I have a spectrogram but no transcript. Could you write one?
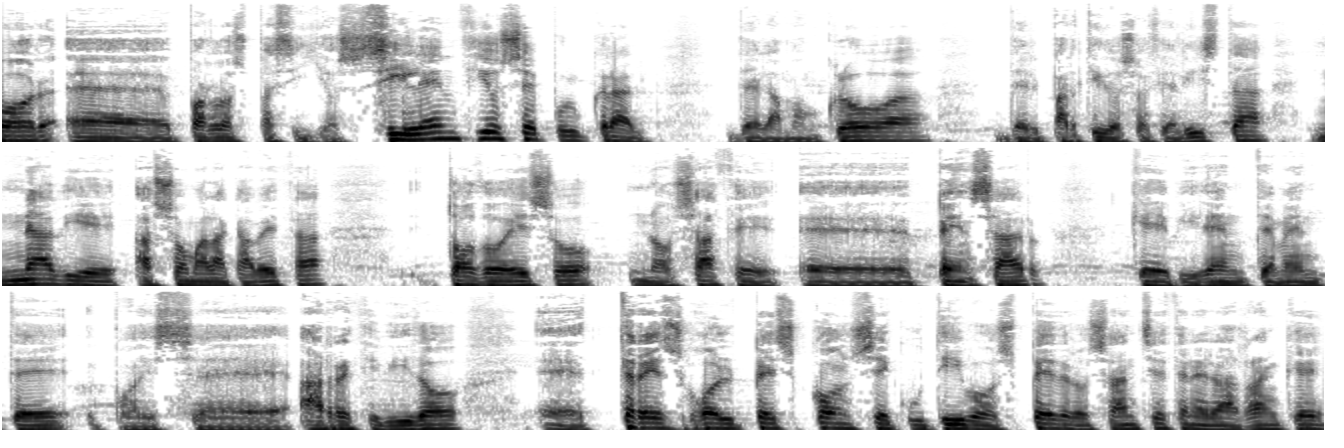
por, eh, por los pasillos. Silencio sepulcral de la Moncloa, del Partido Socialista, nadie asoma la cabeza. Todo eso nos hace eh, pensar que evidentemente pues eh, ha recibido tres golpes consecutivos Pedro Sánchez en el arranque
